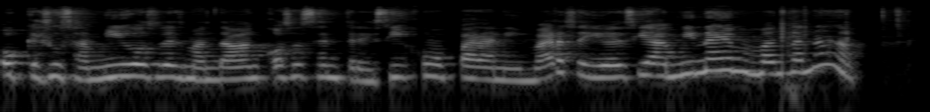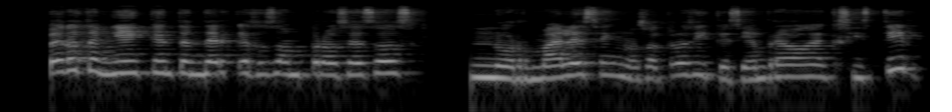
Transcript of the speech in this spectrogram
o que sus amigos les mandaban cosas entre sí como para animarse? Yo decía, a mí nadie me manda nada. Pero también hay que entender que esos son procesos normales en nosotros y que siempre van a existir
